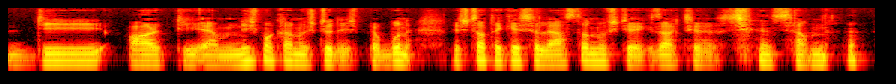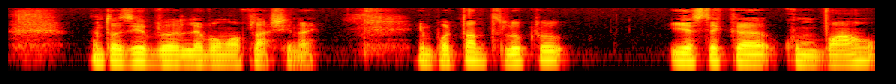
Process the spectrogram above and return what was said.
DRTM. Nici măcar nu știu, deci pe bune. Deci toate chestiile astea nu știu exact ce, ce înseamnă. Într-o zi le vom afla și noi. Important lucru este că cumva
